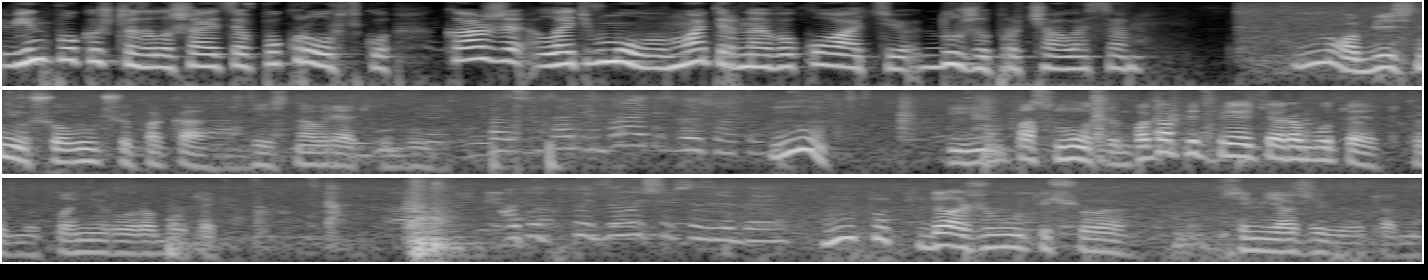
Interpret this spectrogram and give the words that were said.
Він поки що залишається в Покровську. Каже, ледь вмовив матір на евакуацію. Дуже прочалася. Ну, объяснил, что лучше пока здесь навряд ли будет. Ну, м, посмотрим. Пока предприятие работает, как бы планирую работать. А тут хтось залишився з людей? Ну, тут, да, живут еще, семья живет одна.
